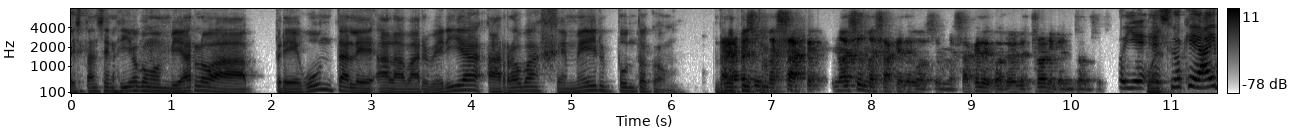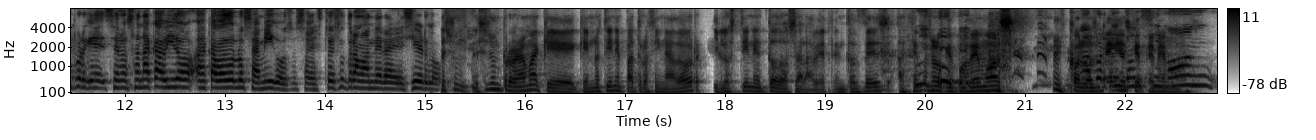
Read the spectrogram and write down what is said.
es tan sencillo como enviarlo a pregúntale a la barbería arroba gmail.com. No es un mensaje, no es un mensaje de voz, es un mensaje de correo electrónico, entonces. Oye, Pues- es lo que hay porque se nos han acabado, acabado los amigos. O sea, esto es otra manera de decirlo. es un, ese es un programa que, que no tiene patrocinador y los tiene todos a la vez. Entonces, hacemos lo que podemos con Ah, los medios que tenemos.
